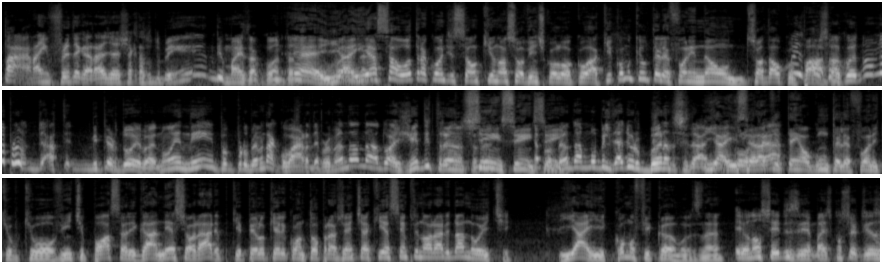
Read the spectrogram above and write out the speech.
parar em frente à garagem e achar que tá tudo bem é demais a conta. É, né? E vai, aí né? essa outra condição que o nosso ouvinte colocou aqui, como que o telefone não só dá o Mas, culpado? falar uma coisa? Não, é pro- me perdoe, Eloy, não é nem pro- problema da guarda, é problema da- do agente de trânsito. Sim, né? sim, É sim. problema da mobilidade urbana da cidade. E né? aí, será Colocar- que tem algum telefone que, o- que o ouvinte possa ligar nesse horário? Porque pelo que ele contou pra gente aqui é sempre no horário da noite. E aí, como ficamos, né? Eu não sei dizer, mas com certeza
